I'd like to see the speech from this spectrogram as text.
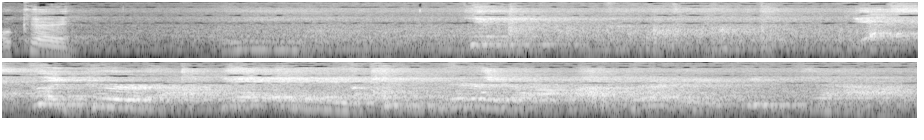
Okay. Yes, good girl.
